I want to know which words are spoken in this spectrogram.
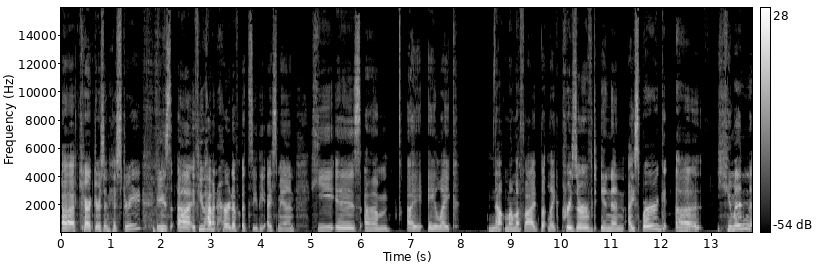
uh, characters in history. He's uh, if you haven't heard of Ötzi the Iceman, he is um, a a like not mummified, but like preserved in an iceberg uh, mm-hmm. human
